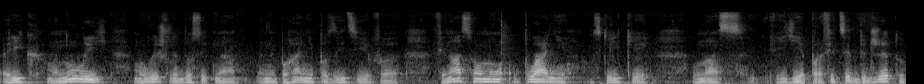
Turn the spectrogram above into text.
рік минулий, ми вийшли досить на непогані позиції в фінансовому плані, оскільки у нас є профіцит бюджету,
